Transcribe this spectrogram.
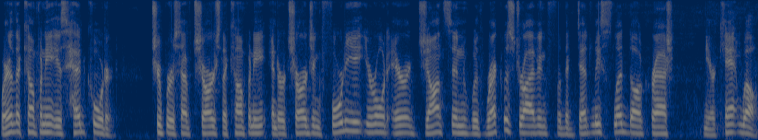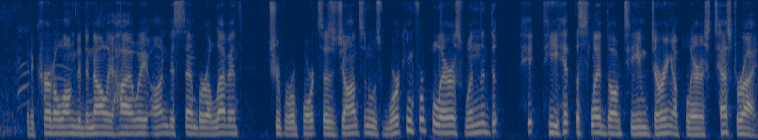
where the company is headquartered. Troopers have charged the company and are charging 48-year-old Eric Johnson with reckless driving for the deadly sled dog crash near Cantwell. It occurred along the Denali Highway on December 11th. The trooper report says Johnson was working for Polaris when the, he hit the sled dog team during a Polaris test ride.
